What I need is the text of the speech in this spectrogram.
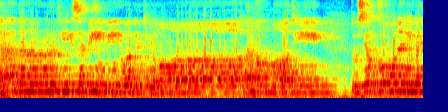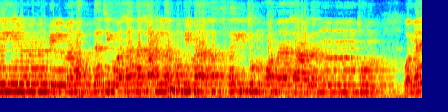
جهادا في سبيلي وابتغاء مرضاتي. تسرون إليهم بالمودة وأنا أعلم بما أخفيتم وما أعلنتم. ومن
